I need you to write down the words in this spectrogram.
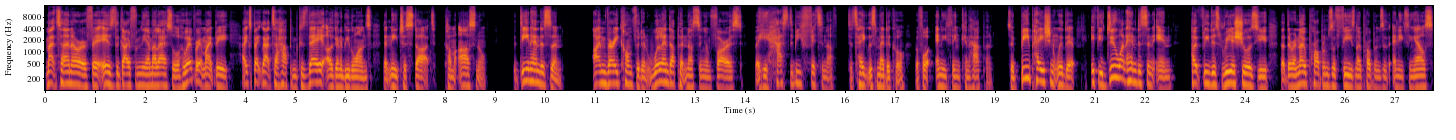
Matt Turner or if it is the guy from the MLS or whoever it might be. I expect that to happen because they are going to be the ones that need to start come Arsenal. But Dean Henderson, I'm very confident will end up at Nottingham Forest, but he has to be fit enough to take this medical before anything can happen. So be patient with it. If you do want Henderson in, Hopefully, this reassures you that there are no problems with fees, no problems with anything else,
